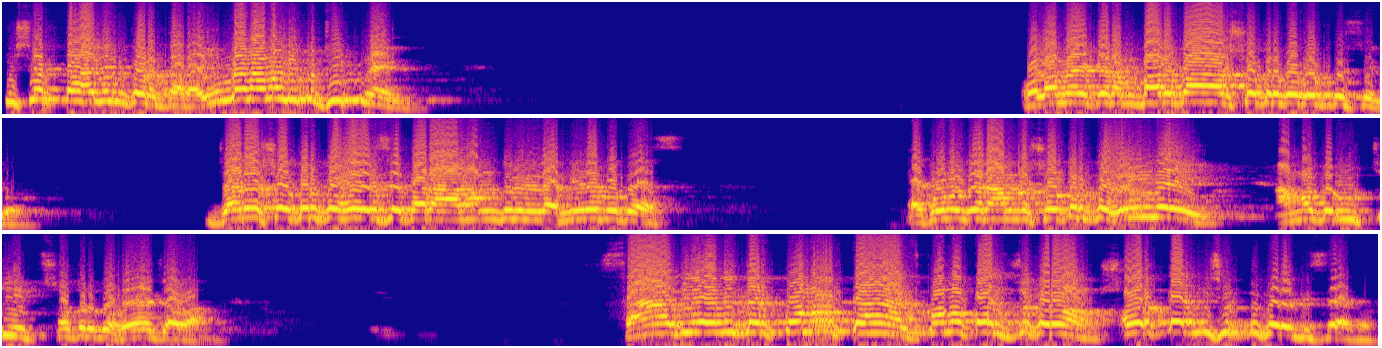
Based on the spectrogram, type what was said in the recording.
কিসের তালিম করে তারা? ইমান আমলি তো ঠিক নাই। ওলামায়ে কেরাম বারবার সতর্ক করতেছিল। যারা সতর্ক হয়েছে, তারা আলহামদুলিল্লাহ নিরাপদে আছে। এখনও যারা আমরা সতর্ক হই নাই, আমাদের উচিত সতর্ক হয়ে যাওয়া। সাহাবিয়ানিদের কোন কাজ, কোন কার্যক্রম সরকার নিষিদ্ধ করে দিছে এখন।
